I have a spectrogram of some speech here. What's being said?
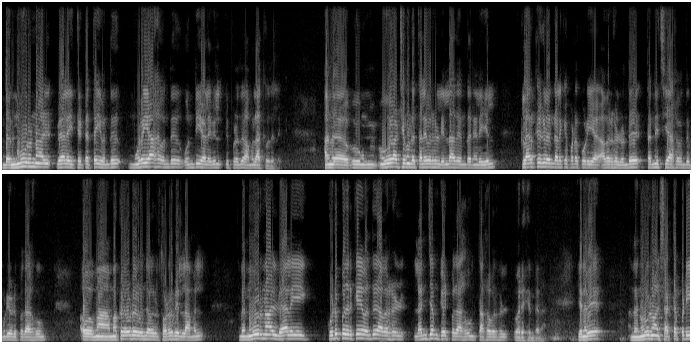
இந்த நூறு நாள் வேலை திட்டத்தை வந்து முறையாக வந்து ஒன்றிய அளவில் இப்பொழுது அமலாக்குவதில்லை. அந்த ஊராட்சி மன்ற தலைவர்கள் இல்லாத இந்த நிலையில் கிளர்க்குகள் என்று அழைக்கப்படக்கூடிய அவர்கள் வந்து தன்னிச்சையாக வந்து முடிவெடுப்பதாகவும் ம- மக்களோடு வந்து அவர்கள் தொடர்பு இல்லாமல் இந்த நூறு நாள் வேலையை கொடுப்பதற்கே வந்து அவர்கள் லஞ்சம் கேட்பதாகவும் தகவல்கள் வருகின்றன. எனவே அந்த நூறு நாள் சட்டப்படி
